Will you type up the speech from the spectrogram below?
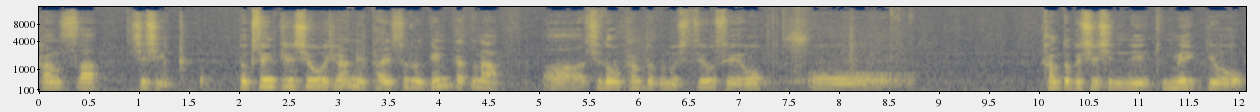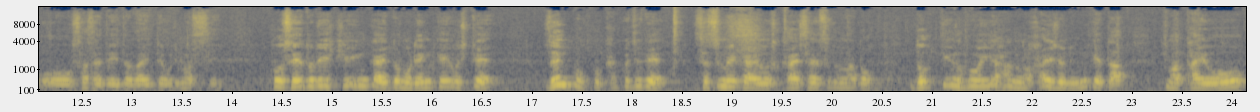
監査指針独占禁止法違反に対する厳格な指導監督の必要性を監督指針に明記をさせていただいておりますし公正取引委員会とも連携をして全国各地で説明会を開催するなど独禁法違反の排除に向けた、まあ、対応を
